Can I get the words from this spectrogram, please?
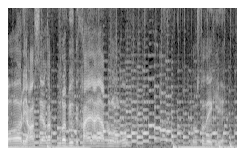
और यहाँ से अगर पूरा व्यू दिखाया जाए आप लोगों को, दोस्तों देखिए।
